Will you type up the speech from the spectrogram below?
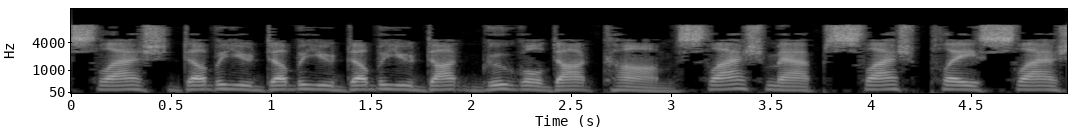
slash www.google.com slash maps slash place slash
